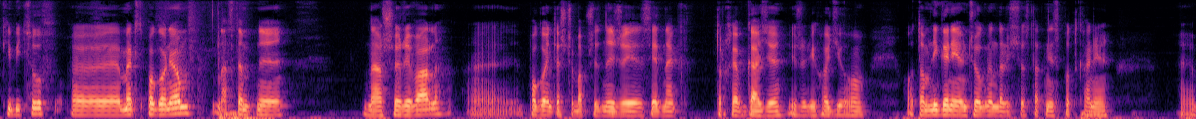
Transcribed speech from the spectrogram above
kibiców. E, mecz z Pogonią, następny nasz rywal. E, Pogoń też trzeba przyznać, że jest jednak trochę w gazie, jeżeli chodzi o, o tą ligę. Nie wiem, czy oglądaliście ostatnie spotkanie e,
